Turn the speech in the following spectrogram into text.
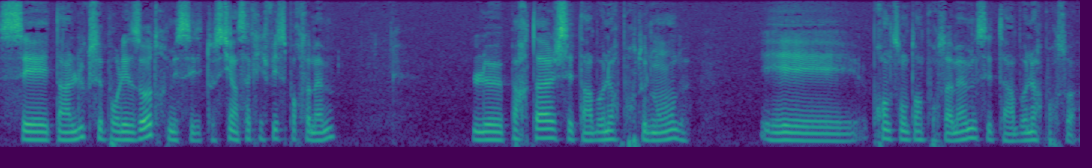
c'est un luxe pour les autres, mais c'est aussi un sacrifice pour soi-même. Le partage, c'est un bonheur pour tout le monde. Et prendre son temps pour soi-même, c'est un bonheur pour soi.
